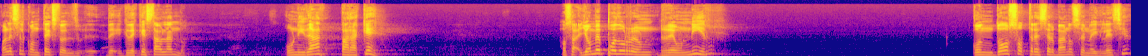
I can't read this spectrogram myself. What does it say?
¿Cuál es el contexto de, de qué está hablando? Unidad, ¿para qué? O sea, yo me puedo reunir con dos o tres hermanos en la iglesia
